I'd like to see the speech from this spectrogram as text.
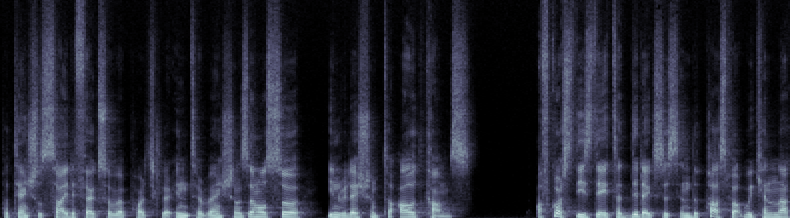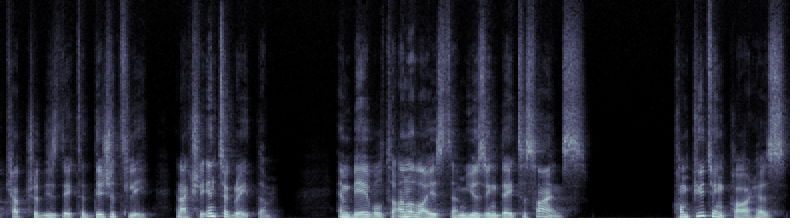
potential side effects of a particular interventions and also in relation to outcomes. Of course, these data did exist in the past, but we can now capture these data digitally and actually integrate them and be able to analyze them using data science. Computing power has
